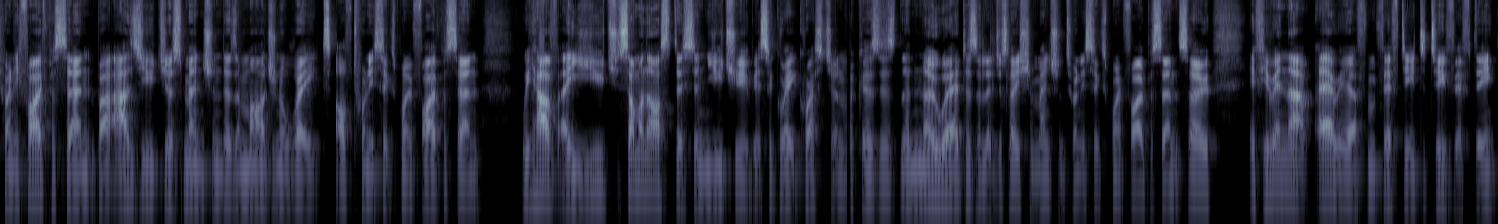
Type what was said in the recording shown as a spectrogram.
25%, but as you just mentioned, there's a marginal rate of 26.5%. We have a huge, someone asked this in YouTube. It's a great question because there's the, nowhere does the legislation mention 26.5%. So if you're in that area from 50 to 250,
